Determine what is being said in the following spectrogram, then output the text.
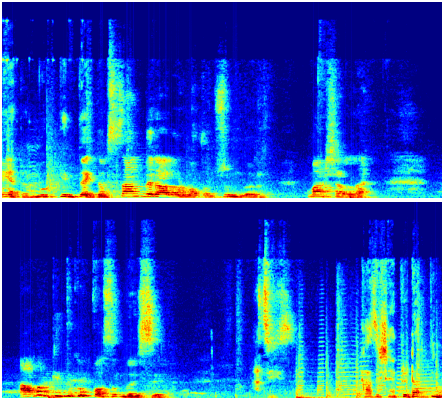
মেয়েটার মুখ কিন্তু একদম চান্দের আলোর মতন সুন্দর মাশাল্লাহ আমার কিন্তু খুব পছন্দ হয়েছে। আজিজ কাজী সাহেবকে ডাক দিব।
